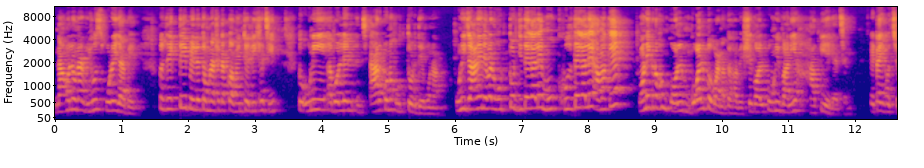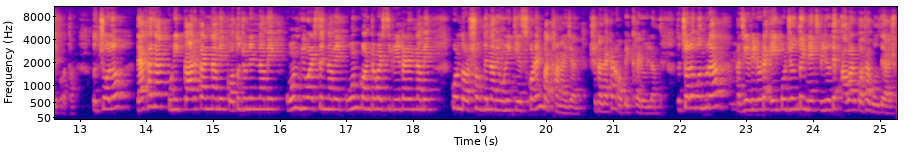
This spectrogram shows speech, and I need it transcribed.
না হলে ওনার ভিউজ পড়ে যাবে। তো দেখতেই পেলে তোমরা সেটা কমেন্টে লিখেছি। তো উনি বললেন, আর কোনো উত্তর দেবো না। উনি জানেন এবার উত্তর দিতে গেলে, মুখ খুলতে গেলে আমাকে অনেক রকম গল- গল্প বানাতে হবে। সে গল্প উনি বানিয়ে হাঁপিয়ে গেছেন। এটাই হচ্ছে কথা। তো চলো, দেখা যাক উনি কার কার নামে, কতজনের নামে, কোন ভিউয়ার্সের নামে, কোন কন্ট্রোভার্সি ক্রিয়েটারের নামে, কোন দর্শকদের নামে উনি কেস করেন বা থানায় যান, সেটা দেখার অপেক্ষায় রইলাম। তো চলো বন্ধুরা, আজকের ভিডিওটা এই পর্যন্তই। নেক্সট ভিডিওতে আবার কথা বলতে আসব।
